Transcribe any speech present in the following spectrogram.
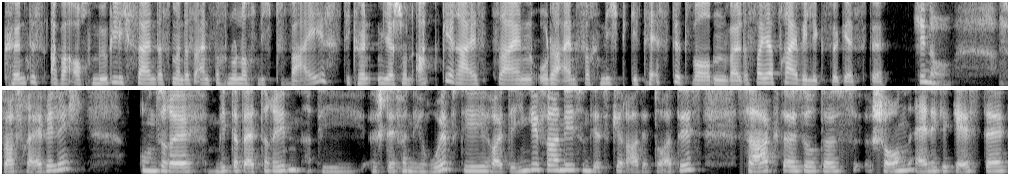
Könnte es aber auch möglich sein, dass man das einfach nur noch nicht weiß? Die könnten ja schon abgereist sein oder einfach nicht getestet worden, weil das war ja freiwillig für Gäste. Genau, es war freiwillig. Unsere Mitarbeiterin, die Stefanie Rueb, die heute hingefahren ist und jetzt gerade dort ist, sagt also, dass schon einige Gäste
